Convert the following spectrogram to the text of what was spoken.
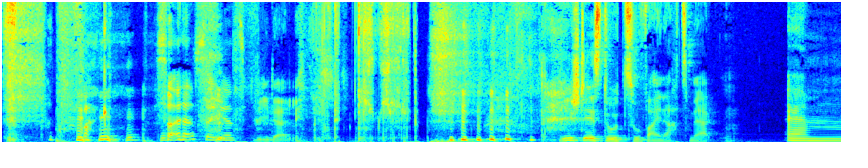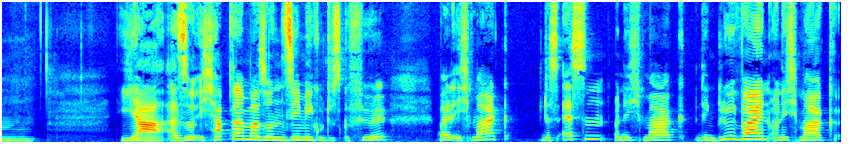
Fuck. Was soll das denn jetzt? Widerlich. Wie stehst du zu Weihnachtsmärkten? Ähm, ja, also ich habe da immer so ein semi-gutes Gefühl, weil ich mag das Essen und ich mag den Glühwein und ich mag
